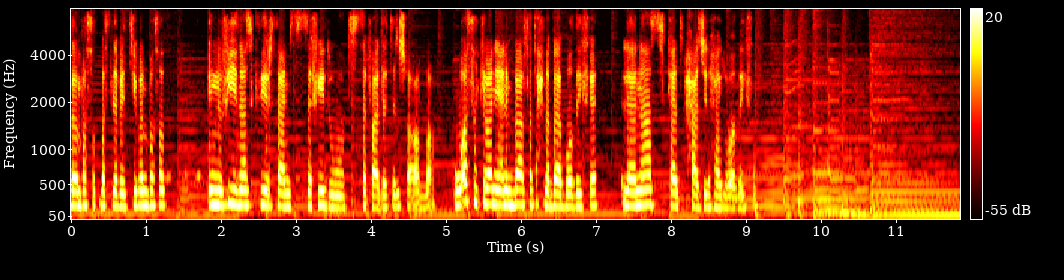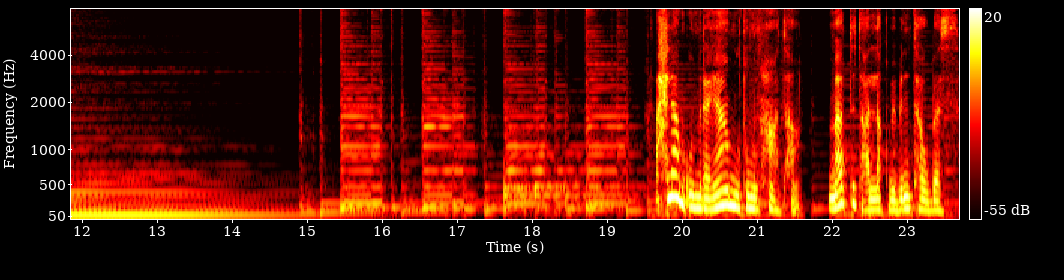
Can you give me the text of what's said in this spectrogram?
بنبسط بس لبنتي بنبسط إنه في ناس كثير ثانية تستفيد وتستفادت إن شاء الله. واصلا كمان يعني فتحنا باب وظيفة لناس كانت بحاجة لهي الوظيفة. أحلام أم ريام وطموحاتها. ما بتتعلق ببنتها وبس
